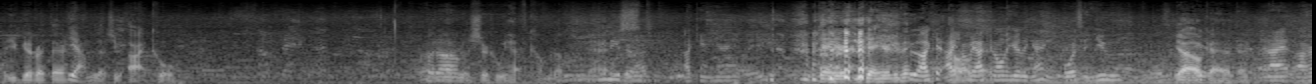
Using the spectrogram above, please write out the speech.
Are you good right there? Yeah. Is that you? All right, cool. But, I'm not um, really sure who we have coming up next. neither. I, I can't hear anything. You can't hear, you can't hear anything? I, can, I, Oh, I mean, I can only hear the game, course, and you. Yeah. Okay. Okay. And I, I heard.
